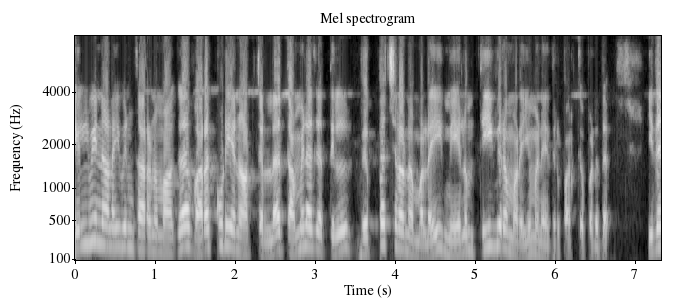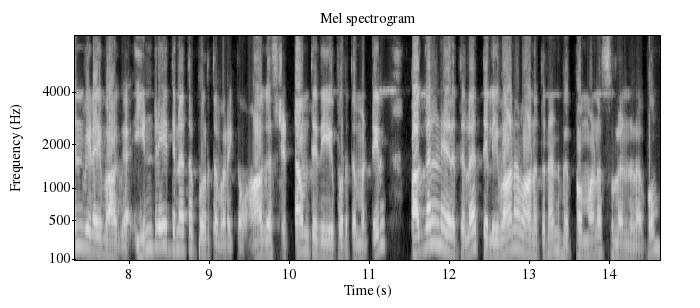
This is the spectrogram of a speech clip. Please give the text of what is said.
கெல்வின் அலைவின் காரணமாக வரக்கூடிய நாட்கள்ல தமிழகத்தில் வெப்பச்சலன மழை மேலும் தீவிரமடையும் என எதிர்பார்க்கப்படுது. இதன் விளைவாக இன்றைய தினத்தை பொறுத்தவரை வரைக்கும். ஆகஸ்ட் எட்டாம் தேதியை பொறுத்த மட்டில் பகல் நேரத்துல தெளிவான வானத்துடன் வெப்பமான சூழல் நிலவும்.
